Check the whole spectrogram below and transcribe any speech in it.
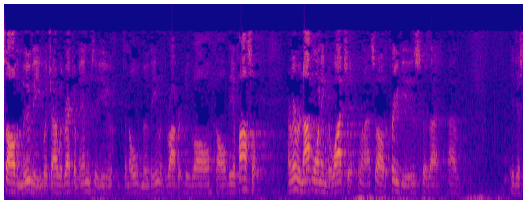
saw the movie, which I would recommend to you, it's an old movie with Robert Duvall called The Apostle. I remember not wanting to watch it when I saw the previews because I, I it just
